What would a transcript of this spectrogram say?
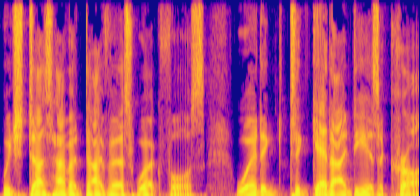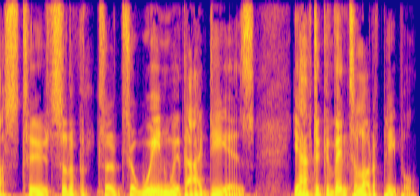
which does have a diverse workforce, where to to get ideas across, to sort of to, to win with ideas, you have to convince a lot of people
